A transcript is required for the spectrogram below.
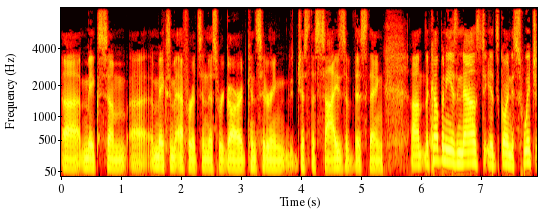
uh, make some uh, make some efforts in this regard, considering just the size of this thing. Um, the company has announced it's going to switch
